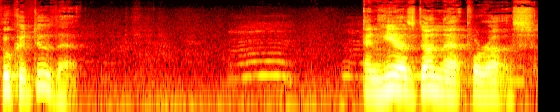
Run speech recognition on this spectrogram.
who could do that. And He has done that for us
